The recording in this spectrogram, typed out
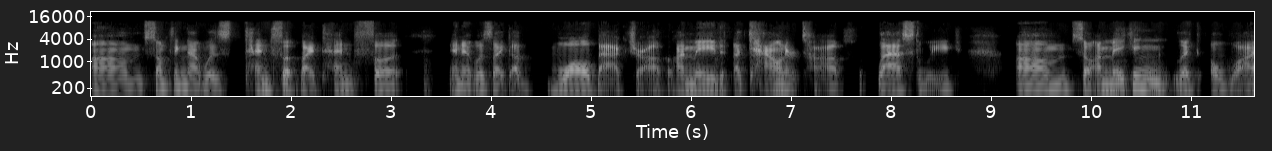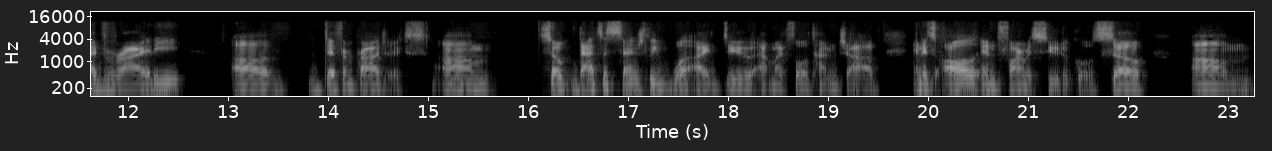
um, something that was 10 foot by 10 foot and it was like a wall backdrop. I made a countertop last week. Um, so I'm making like a wide variety of different projects. Mm-hmm. Um, so that's essentially what I do at my full time job, and it's all in pharmaceuticals. So um,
